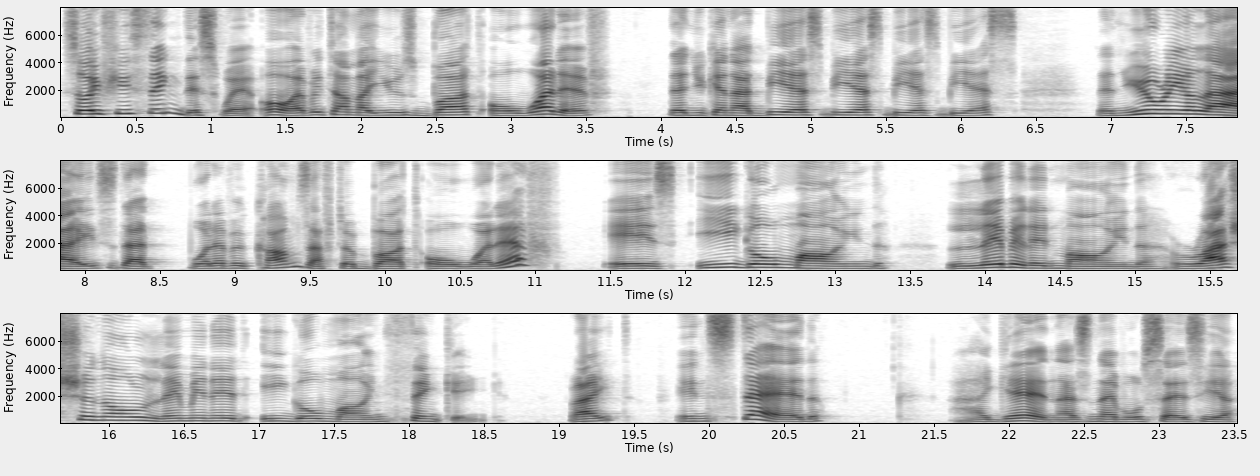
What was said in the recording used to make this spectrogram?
So if you think this way, oh, every time I use but or what if, then you can add BS, BS, BS, BS, then you realize that whatever comes after but or what if is ego mind, limited mind, rational, limited ego mind thinking, right? Instead, again, as Neville says here,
